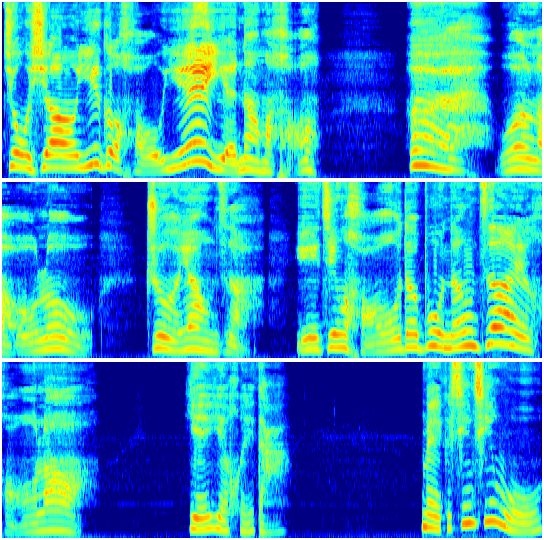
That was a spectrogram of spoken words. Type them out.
就像一个好爷爷那么好。唉，我老喽，这样子啊。已经好的不能再好了，爷爷回答。每个星期五，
